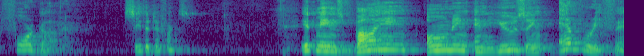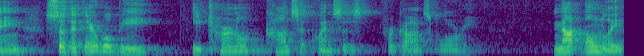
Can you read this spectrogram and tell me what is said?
for God. See the difference? It means buying, owning, and using everything so that there will be eternal consequences for God's glory not only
